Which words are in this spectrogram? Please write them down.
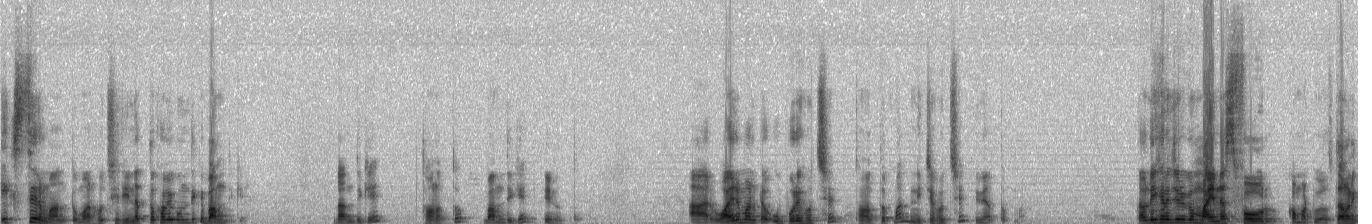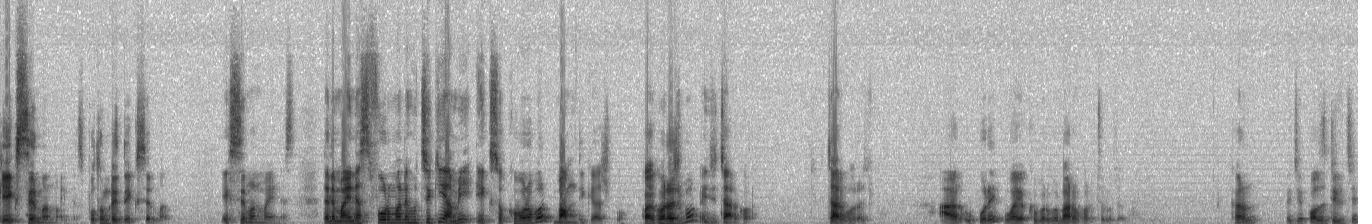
এক্সের মান তোমার হচ্ছে ঋণাত্মক হবে কোন দিকে? বাম দিকে। ডান দিকে ধনাত্মক, বাম দিকে ঋণাত্মক। আর ওয়াইয়ের মানটা উপরে হচ্ছে ধনাত্মক মান, নিচে হচ্ছে ঋণাত্মক মান। তাহলে এখানে যেরকম মাইনাস ফোর কমা টুয়েলভ তার মানে কি? এক্সের মান মাইনাস প্রথমটাই তো এক্সের মান। এক্সের মান মাইনাস তাহলে মাইনাস ফোর মানে হচ্ছে কি? আমি এক্স অক্ষ বরাবর বাম দিকে আসব। কয় ঘর আসব? এই যে চার ঘর। চার ঘর আসব। আর উপরে ওয়াই অক্ষ বরাবর বারো ঘর চলে যাব। কারণ এই যে পজিটিভ যে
